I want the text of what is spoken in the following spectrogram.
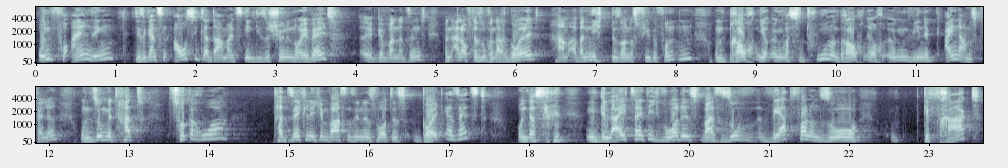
Und vor allen Dingen, diese ganzen Aussiedler damals, die in diese schöne neue Welt äh, gewandert sind, waren alle auf der Suche nach Gold, haben aber nicht besonders viel gefunden und brauchten ja irgendwas zu tun und brauchten ja auch irgendwie eine Einnahmensquelle. Und somit hat Zuckerrohr tatsächlich im wahrsten Sinne des Wortes Gold ersetzt. Und, das, und gleichzeitig wurde es, war es so wertvoll und so gefragt,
